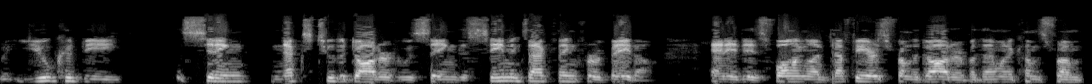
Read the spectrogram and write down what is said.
you could be sitting next to the daughter who's saying the same exact thing for beta and it is falling on deaf ears from the daughter but then when it comes from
